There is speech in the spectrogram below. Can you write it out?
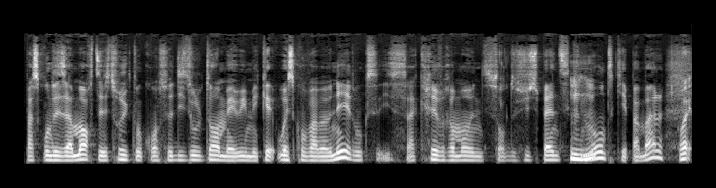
parce qu'on désamorce des trucs, donc on se dit tout le temps, mais oui, mais où est-ce qu'on va mener Donc ça crée vraiment une sorte de suspense qui Mhm. monte, qui est pas mal. Ouais.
